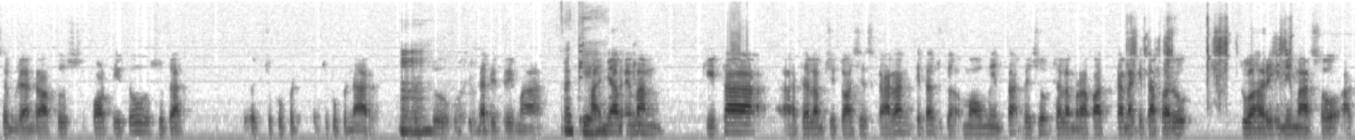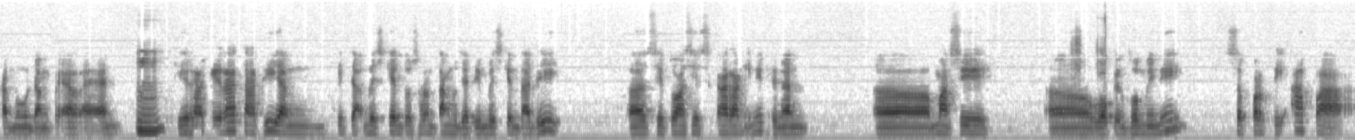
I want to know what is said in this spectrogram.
900 watt itu sudah cukup cukup benar, mm -hmm. itu bisa diterima. Okay. Hanya memang kita uh, dalam situasi sekarang kita juga mau minta besok dalam rapat karena kita baru dua hari ini masuk akan mengundang PLN. Mm. Kira-kira mm. tadi yang tidak miskin terus rentang menjadi miskin tadi uh, situasi sekarang ini dengan uh, masih uh, working home ini seperti apa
